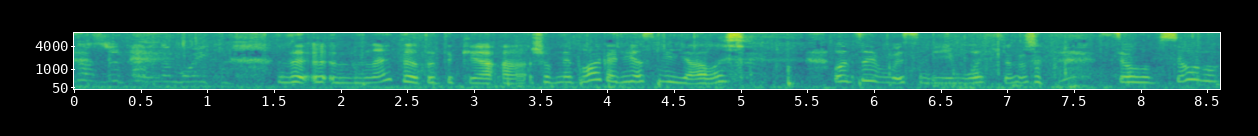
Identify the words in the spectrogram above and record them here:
У нас вже повна мойка. Знаєте, то таке, а, щоб не плакати, я сміялась. Оце ми сміємося вже з цього всього.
